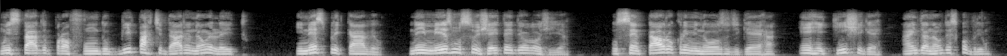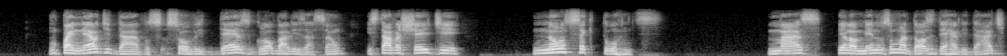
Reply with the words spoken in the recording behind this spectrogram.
um Estado profundo bipartidário não eleito, inexplicável, nem mesmo sujeito à ideologia. O centauro criminoso de guerra Henry Kissinger ainda não descobriu. Um painel de Davos sobre desglobalização estava cheio de non-secturnes, mas pelo menos uma dose de realidade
